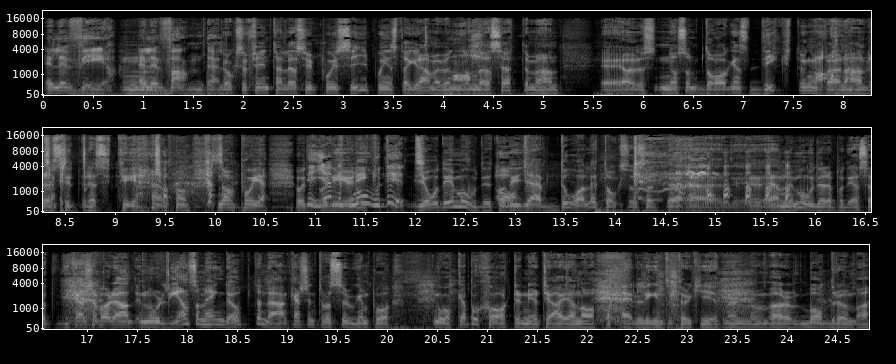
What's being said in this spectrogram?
eller ve eller vandel. Det är också fint, han läser ju poesi på Instagram, inte om du har sett det, men han Eh, ja, något som dagens dikt ungefär när han reci- reciterar någon, någon poet. Och, Det är jävligt ju rikt- modigt. Jo, det är modigt och Ja. det är jävligt dåligt också. Så att, eh, det är ännu modigare på det sättet. Det kanske var det Norlén som hängde upp den där. Han kanske inte var sugen på att åka på charter ner till Ayia Napa, nej det ligger inte i Turkiet, men det Bodrum va.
